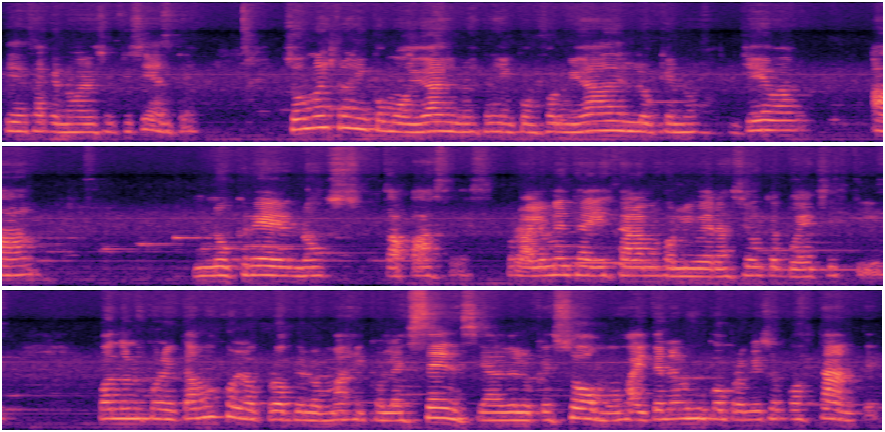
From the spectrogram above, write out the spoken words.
piensa que no eres suficiente. Son nuestras incomodidades, nuestras inconformidades lo que nos llevan a no creernos capaces. Probablemente ahí está la mejor liberación que puede existir. Cuando nos conectamos con lo propio, lo mágico, la esencia de lo que somos, ahí tenemos un compromiso constante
